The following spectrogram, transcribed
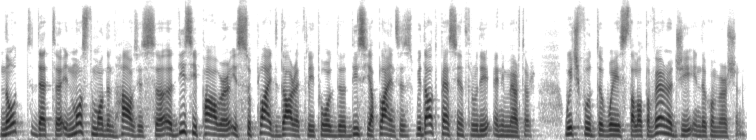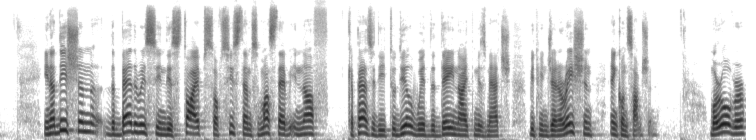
Note that uh, in most modern houses, uh, DC power is supplied directly to all the DC appliances without passing through the, an inverter, which would waste a lot of energy in the conversion. In addition, the batteries in these types of systems must have enough capacity to deal with the day-night mismatch between generation and consumption. Moreover,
